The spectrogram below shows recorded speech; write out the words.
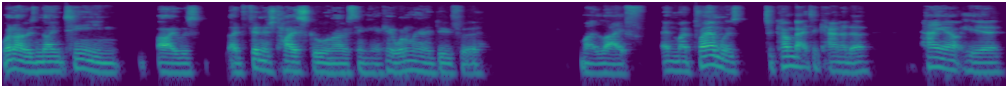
when I was 19, I was I'd finished high school and I was thinking, okay, what am I going to do for my life? And my plan was to come back to Canada, hang out here,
